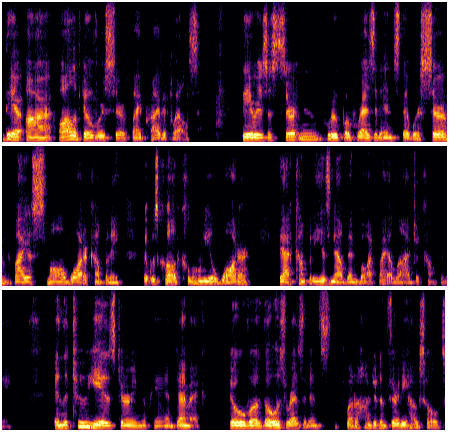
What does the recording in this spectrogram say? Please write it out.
there are, all of Dover is served by private wells. There is a certain group of residents that were served by a small water company that was called Colonial Water. That company has now been bought by a larger company. In the two years during the pandemic, Dover, those residents, about 130 households,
